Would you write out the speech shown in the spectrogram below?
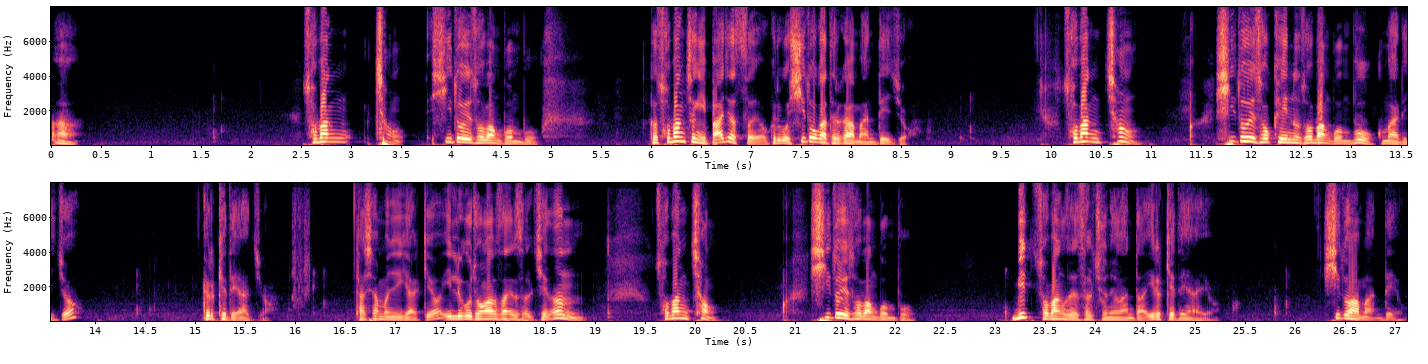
아, 소방청, 시도의 소방본부. 그 소방청이 빠졌어요. 그리고 시도가 들어가면 안 되죠. 소방청, 시도에 속해 있는 소방본부, 그 말이죠. 그렇게 돼야죠. 다시 한번 얘기할게요. 119 종합상의 설치는 소방청, 시도의 소방본부 및 소방서에 설치 운영한다. 이렇게 돼야 해요. 시도하면 안 돼요.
